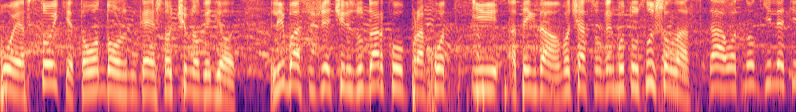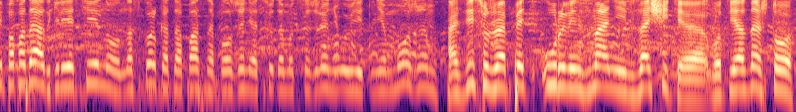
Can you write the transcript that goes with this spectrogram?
боя в стойке, то он должен, конечно, очень много делать. Либо осуществлять через ударку проход и тейкдаун. Вот сейчас он как будто услышал нас. Да, вот, ну, гильотин, попадает в гильотину. Насколько это опасное положение отсюда мы, к сожалению, увидеть не можем. А здесь уже опять уровень знаний в защите. Вот я знаю, что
